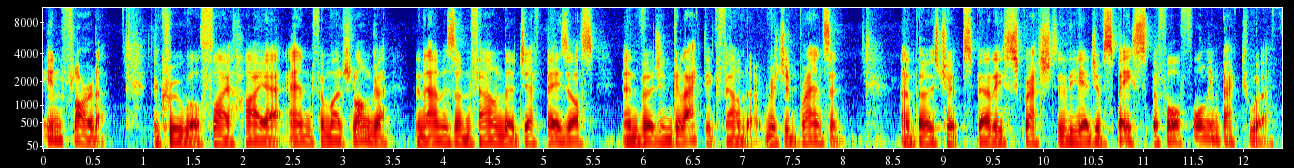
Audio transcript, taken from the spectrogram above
in Florida. The crew will fly higher and for much longer than Amazon founder Jeff Bezos and Virgin Galactic founder Richard Branson. And those trips barely scratched to the edge of space before falling back to Earth.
